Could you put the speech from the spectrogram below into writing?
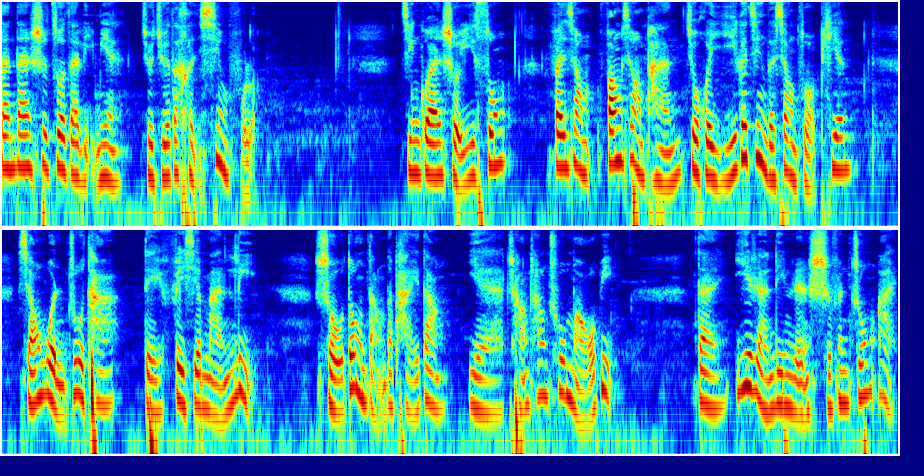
单单是坐在里面就觉得很幸福了。尽管手一松，方向方向盘就会一个劲地向左偏，想稳住它得费些蛮力。手动挡的排档也常常出毛病，但依然令人十分钟爱，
